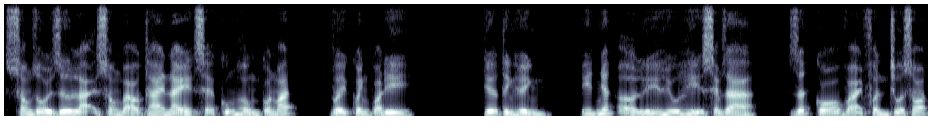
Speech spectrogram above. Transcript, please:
Xong rồi dư lại xong bảo thai này sẽ cũng hồng con mắt, vây quanh qua đi. kia tình hình, ít nhất ở Lý Hữu Hỷ xem ra, rất có vài phần chua sót.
